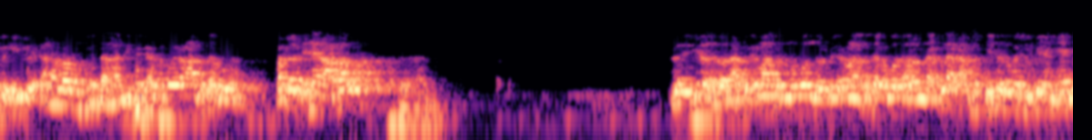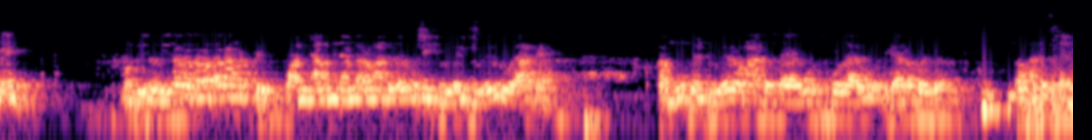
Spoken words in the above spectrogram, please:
duit-duit kan orang juta nanti kan 200.000. Padahal dia rapal. Lho iya, lho aku ke matur nuwun to dhek orang saya buat alam tak kelar, mesti itu lebih juga sini. Wong bisa-bisa rata-rata kan medhit. Wani nyalam nempel orang atus aku sih dua ibu itu akeh. Gak mungkin dua orang atus saya sepuluh ribu tiga nopo itu. Orang atus saya.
